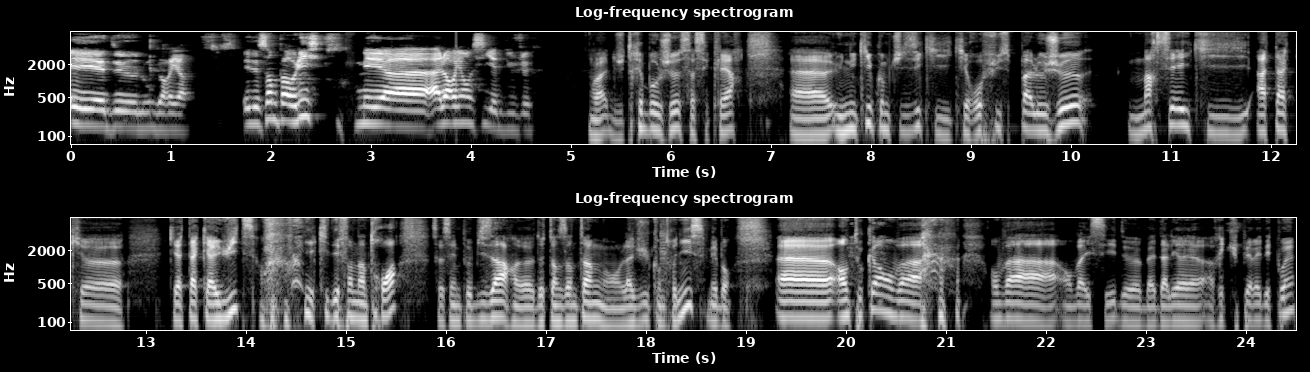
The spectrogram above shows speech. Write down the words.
et de Longoria et de Sampaoli, mais à Lorient aussi, il y a du jeu. Ouais, du très beau jeu, ça c'est clair. Euh, une équipe, comme tu disais, qui, refuse pas le jeu. Marseille qui attaque, euh, qui attaque à 8 et qui défend en 3. Ça, c'est un peu bizarre euh, de temps en temps. On l'a vu contre Nice, mais bon. en tout cas, on va, on va, on va essayer bah, d'aller récupérer des points.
